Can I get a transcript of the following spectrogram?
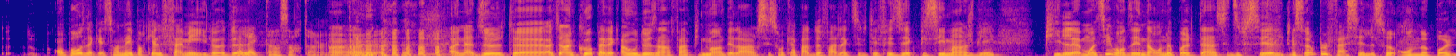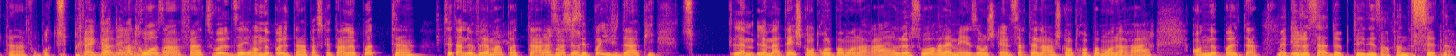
on pose la question à n'importe quelle famille, là, de. Fallait que t'en sortes un. un, un- un adulte, euh, un couple avec un ou deux enfants, puis demandez-leur s'ils sont capables de faire de l'activité physique, puis s'ils mangent bien. Puis la moitié vont dire non, on n'a pas le temps, c'est difficile. Mais c'est un peu facile, ça. On n'a pas le temps. Faut pas que tu Ben, prennes. quand le tu auras temps de trois faire. enfants, tu vas le dire, on n'a pas le temps parce que tu n'en as pas de temps. Tu sais, tu n'en as vraiment pas de temps. Ah, c'est pas évident. Puis tu- la- le matin, je contrôle pas mon horaire. Le soir, à la maison, jusqu'à une certaine heure, je contrôle pas mon horaire. On n'a pas le temps. Mais t'as juste à adopter des enfants de 17 ans.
